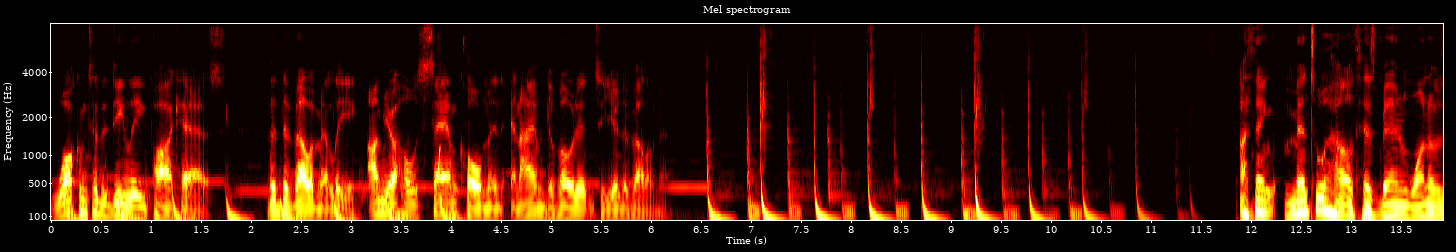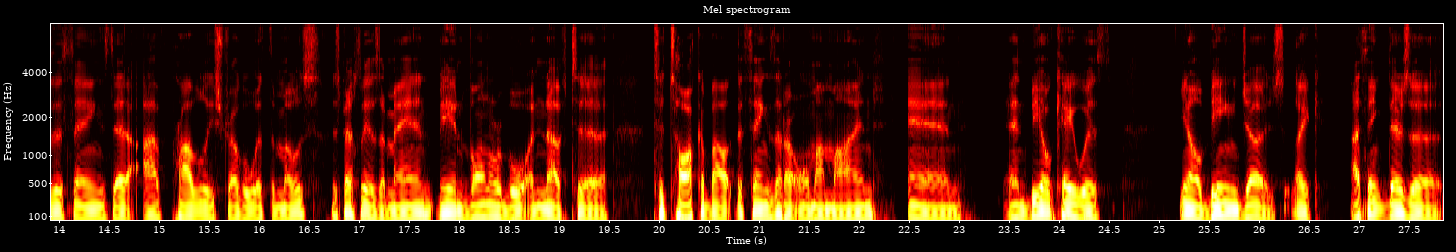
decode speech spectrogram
Welcome to the D League podcast, the Development League. I'm your host, Sam Coleman, and I am devoted to your development. I think mental health has been one of the things that I've probably struggled with the most, especially as a man, being vulnerable enough to to talk about the things that are on my mind and and be okay with you know being judged. Like I think there's a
